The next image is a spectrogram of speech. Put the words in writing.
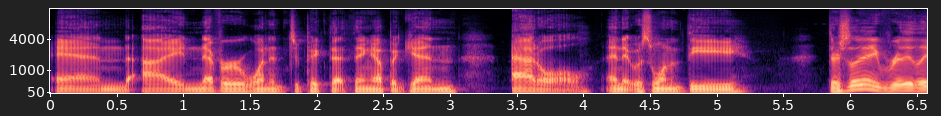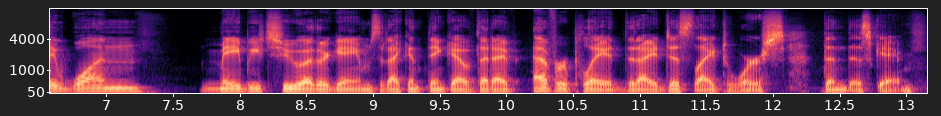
and i never wanted to pick that thing up again at all and it was one of the there's only really one maybe two other games that I can think of that I've ever played that I disliked worse than this game.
